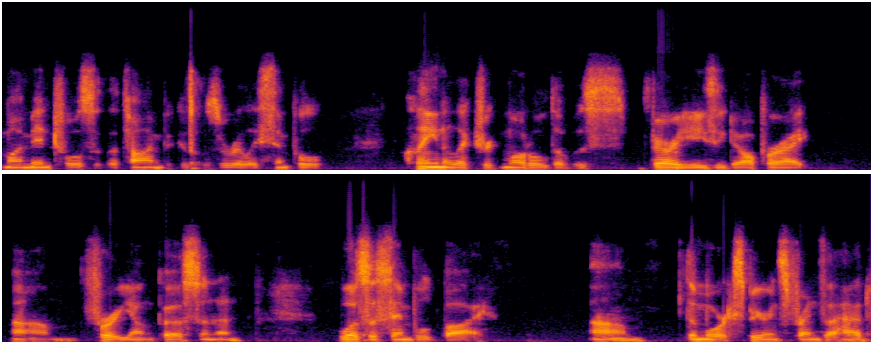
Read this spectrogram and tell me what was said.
my mentors at the time because it was a really simple clean electric model that was very easy to operate um, for a young person and was assembled by um, the more experienced friends I had.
